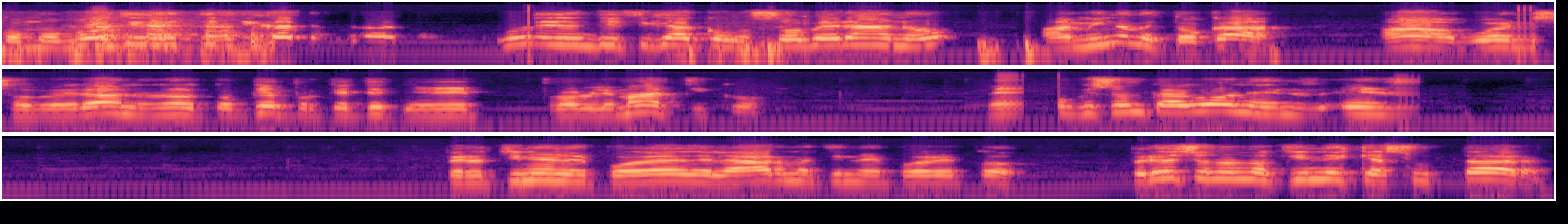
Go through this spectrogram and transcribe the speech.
Como vos te identificas, te tratan vos te identificás como soberano, a mí no me toca. Ah, bueno, soberano, no lo toqué porque este es problemático. Porque son cagones. Pero tienen el poder de la arma, tienen el poder de todo. Pero eso no nos tiene que asustar.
